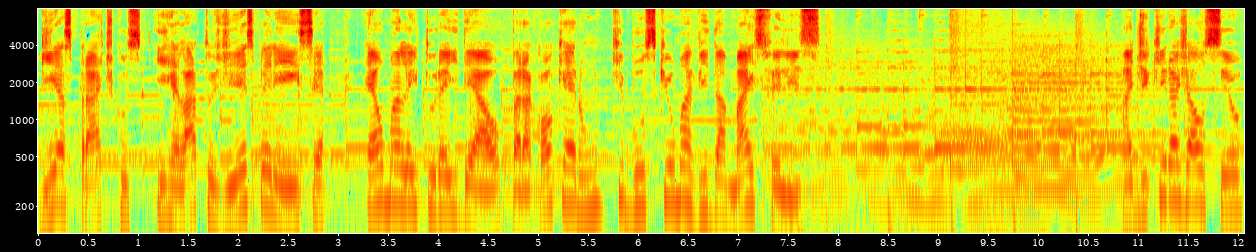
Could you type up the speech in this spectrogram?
guias práticos e relatos de experiência. É uma leitura ideal para qualquer um que busque uma vida mais feliz. Adquira já o seu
